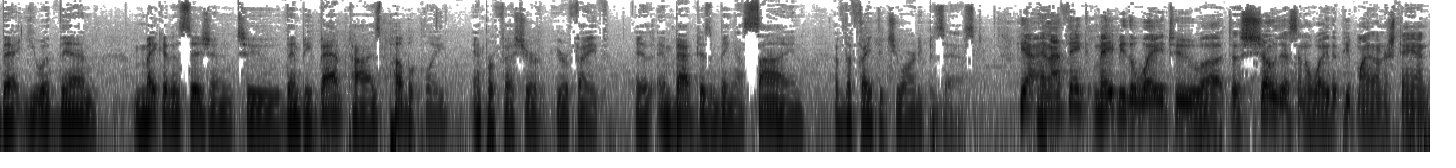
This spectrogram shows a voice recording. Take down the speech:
that you would then make a decision to then be baptized publicly and profess your, your faith. And baptism being a sign of the faith that you already possessed. Yeah, and I think maybe the way to uh, to show this in a way that people might understand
